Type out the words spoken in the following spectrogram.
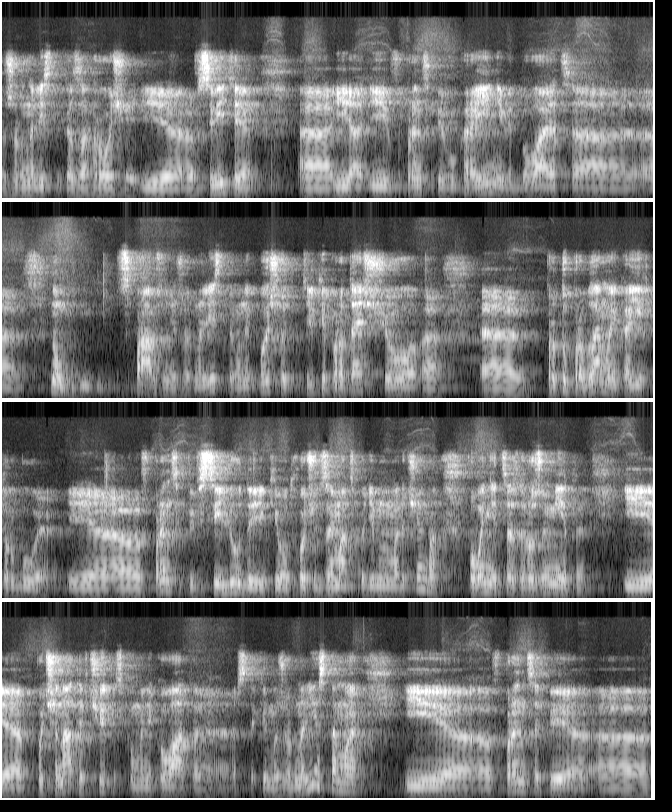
журналістика за гроші. І е, в світі, е, і, в принципі в Україні відбувається ну, справжні журналісти. Вони пишуть тільки про те, що про ту проблему, яка їх турбує. І в принципі, всі люди, які от хочуть займатися подібними речами, повинні це зрозуміти і починати вчитись комунікувати з такими журналістами. І в принципі, е,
